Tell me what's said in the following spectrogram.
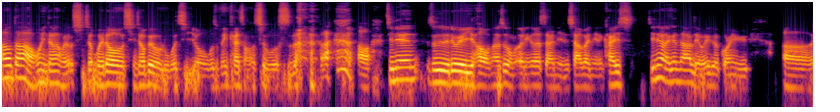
Hello，大家好，欢迎大家回到回到行销背后的逻辑哦。我怎么一开场就吃螺丝了？好，今天是六月一号，那是我们二零二三年下半年的开始。今天要来跟大家聊一个关于呃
